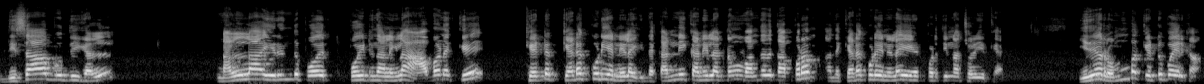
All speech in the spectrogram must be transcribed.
திசா புத்திகள் நல்லா இருந்து போய் போயிட்டு இருந்தா இல்லைங்களா அவனுக்கு கெட்ட கெடக்கூடிய நிலை. இந்த கன்னி கன்னி லக்னமும் வந்ததுக்கு அப்புறம் அந்த கெடக்கூடிய நிலையை ஏற்படுத்தி நான் சொல்லியிருக்கேன். இதே ரொம்ப கெட்டு போயிருக்கான்.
